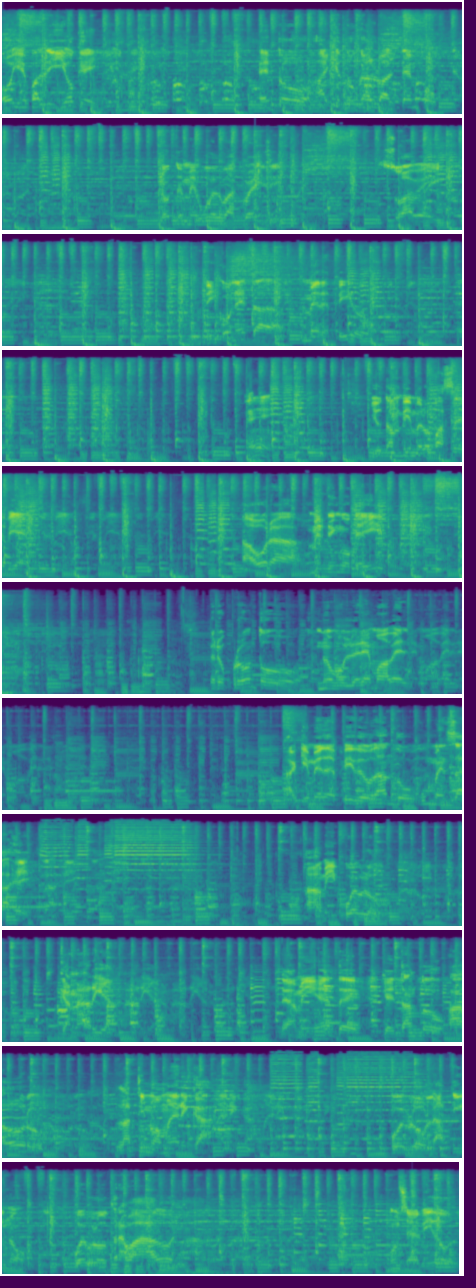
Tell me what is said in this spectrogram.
Oye, padrillo, que esto hay que tocarlo al tempo. No te me vuelvas crazy. Suave ahí. Y con esta me despido. Eh, yo también me lo pasé bien. Ahora me tengo que ir. Pero pronto nos volveremos a ver. Aquí me despido dando un mensaje a mi pueblo, Canaria, de a mi gente que tanto adoro, Latinoamérica, pueblo latino, pueblo trabajador, un servidor,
